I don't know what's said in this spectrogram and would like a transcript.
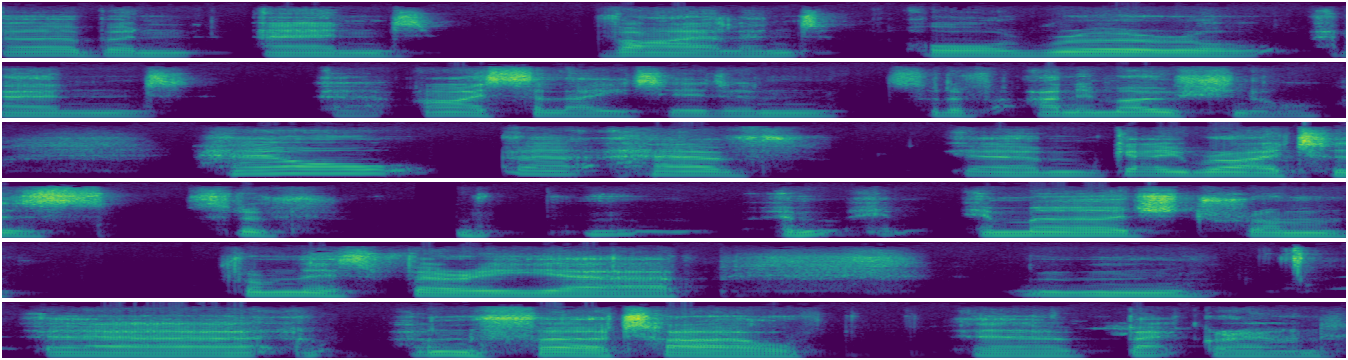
urban and violent, or rural and uh, isolated and sort of unemotional, how uh, have um, gay writers sort of emerged from from this very uh, mm, uh, unfertile uh, background?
